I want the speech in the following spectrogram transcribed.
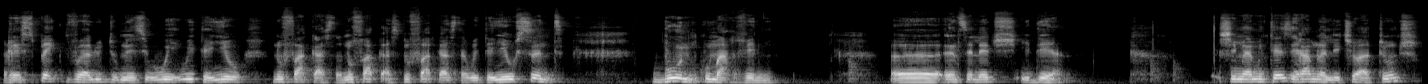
respect voia lui Dumnezeu, uite, eu nu fac asta, nu fac asta, nu fac asta, uite, eu sunt bun cum ar veni. Uh, înțelegi ideea. Și mi-amintesc, eram la liceu atunci,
